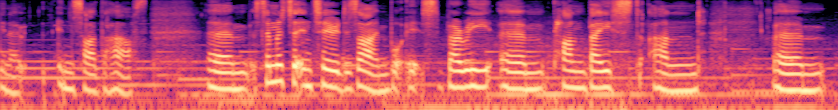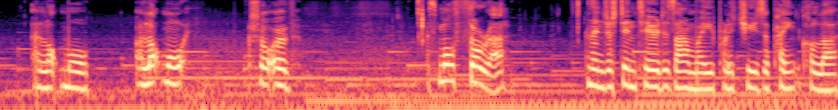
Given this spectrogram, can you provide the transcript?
you know, inside the house. Um, similar to interior design, but it's very um, plan based and um, a lot more, a lot more sort of, it's more thorough and then just interior design where you probably choose a paint colour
